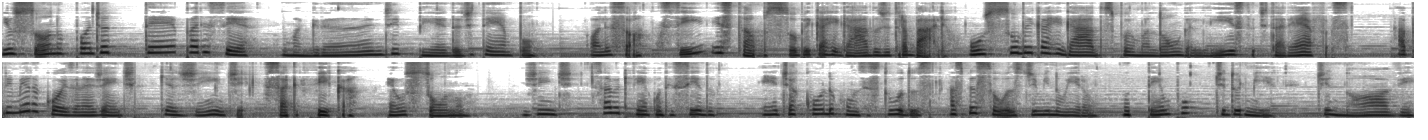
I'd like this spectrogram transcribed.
E o sono pode até parecer uma grande perda de tempo. Olha só, se estamos sobrecarregados de trabalho ou sobrecarregados por uma longa lista de tarefas, A primeira coisa, né, gente, que a gente sacrifica é o sono. Gente, sabe o que tem acontecido? É, de acordo com os estudos, as pessoas diminuíram o tempo de dormir de 9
